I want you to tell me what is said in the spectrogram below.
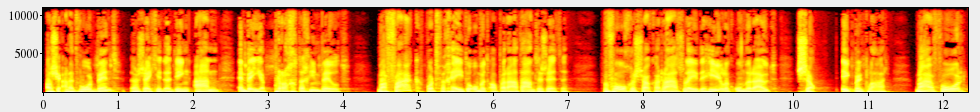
Als je aan het woord bent, dan zet je dat ding aan... en ben je prachtig in beeld. Maar vaak wordt vergeten om het apparaat aan te zetten. Vervolgens zakken raadsleden heerlijk onderuit. Zo, ik ben klaar. Maar, voor,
